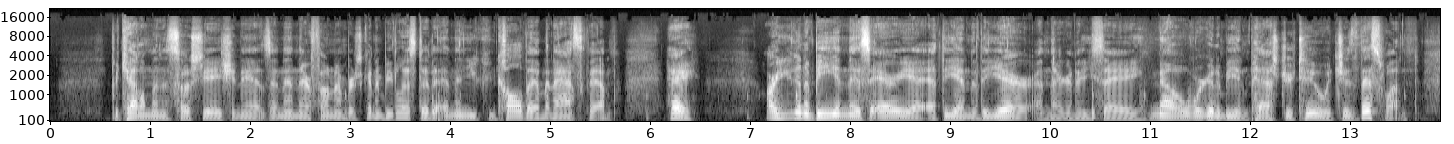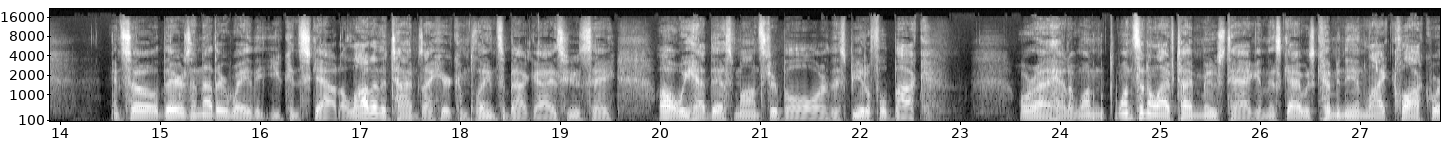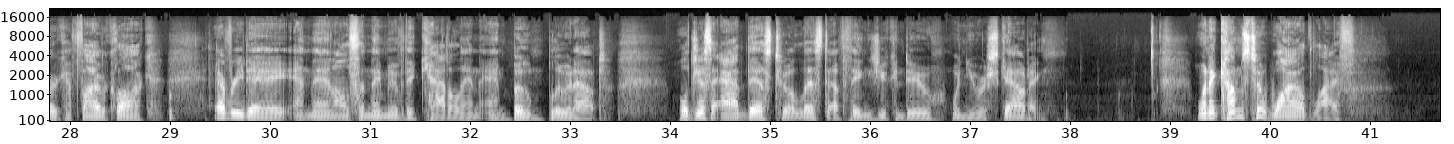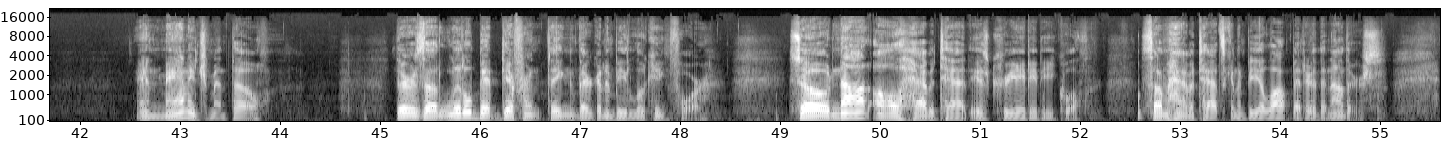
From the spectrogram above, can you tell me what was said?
the cattlemen association is and then their phone number is going to be listed and then you can call them and ask them hey are you going to be in this area at the end of the year? And they're going to say, no, we're going to be in pasture two, which is this one. And so there's another way that you can scout. A lot of the times I hear complaints about guys who say, "Oh, we had this monster bull or this beautiful buck." Or I had a one once in a lifetime moose tag, and this guy was coming in like clockwork at five o'clock every day, and then all of a sudden they moved the cattle in, and boom, blew it out. We'll just add this to a list of things you can do when you are scouting. When it comes to wildlife and management, though, there's a little bit different thing they're going to be looking for. So, not all habitat is created equal. Some habitat's going to be a lot better than others.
